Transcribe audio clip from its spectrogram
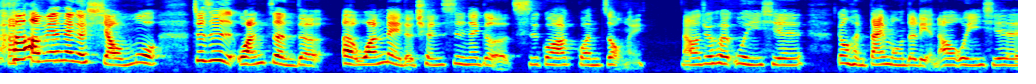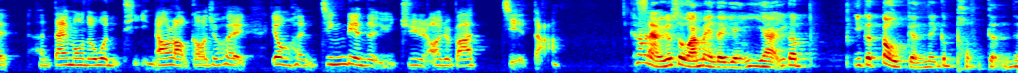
他旁边那个小莫，就是完整的，呃，完美的诠释那个吃瓜观众哎，然后就会问一些用很呆萌的脸，然后问一些很呆萌的问题，然后老高就会用很精炼的语句，然后就把它解答。他们两个就是完美的演绎啊，一个一个逗哏的，一个捧哏的，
